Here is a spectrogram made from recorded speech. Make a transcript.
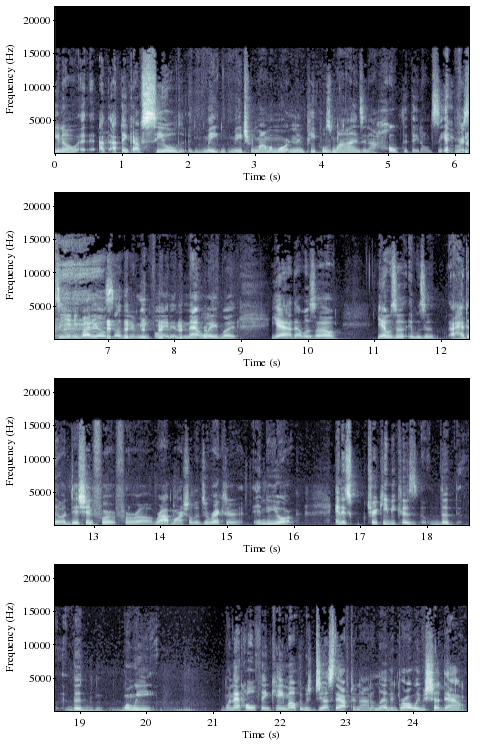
you know, I, I think I've sealed Ma- matron Mama Morton in people's minds, and I hope that they don't see ever see anybody else other than me playing it in that way. But yeah, that was a. Yeah, it was a. It was a. I had to audition for for uh, Rob Marshall, the director in New York, and it's tricky because the the when we when that whole thing came up, it was just after 9/11. Broadway was shut down,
